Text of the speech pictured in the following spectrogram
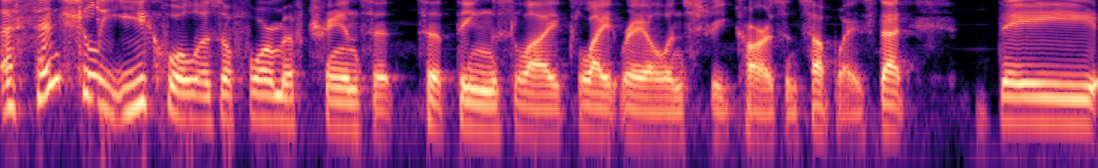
essentially equal as a form of transit to things like light rail and streetcars and subways that they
